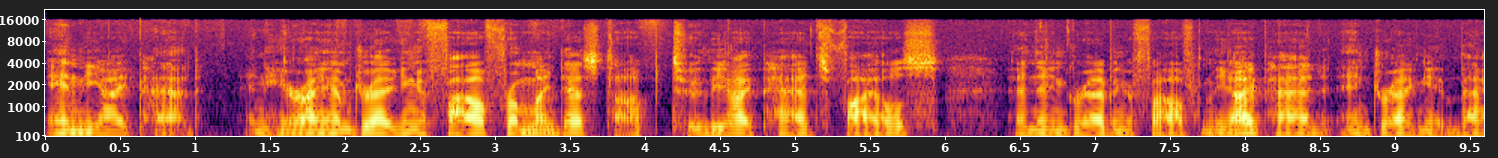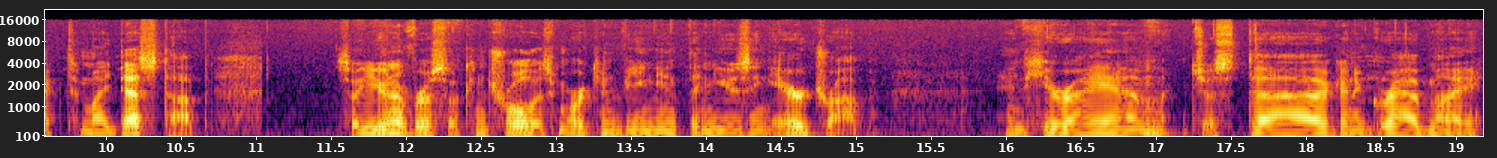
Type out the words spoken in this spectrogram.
and the iPad. And here I am dragging a file from my desktop to the iPad's files and then grabbing a file from the iPad and dragging it back to my desktop. So universal control is more convenient than using AirDrop. And here I am just uh, going to grab my,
